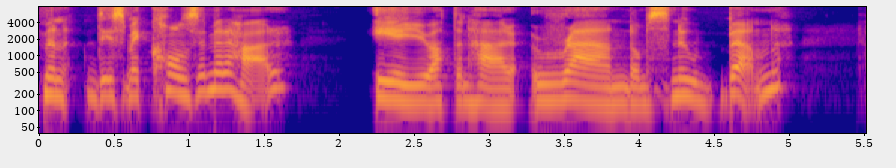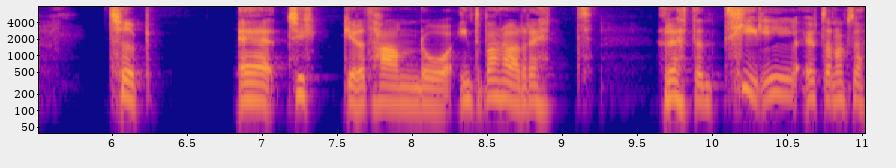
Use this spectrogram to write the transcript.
Men det som är konstigt med det här är ju att den här random snubben typ eh, tycker att han då inte bara har rätt, rätten till, utan också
